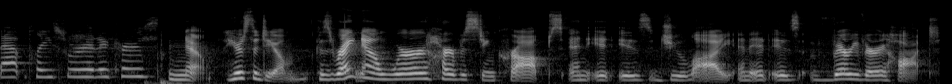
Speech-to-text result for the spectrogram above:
that place where it occurs? No, here's the deal. Because right now we're harvesting crops and it is July and it is very, very hot.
